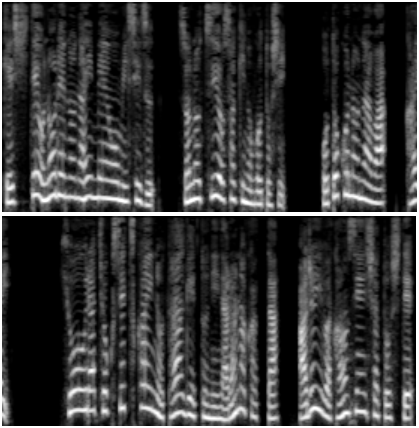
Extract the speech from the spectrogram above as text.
決して己の内面を見せず、その強さきのごとし。男の名は、海。表裏直接海のターゲットにならなかった、あるいは感染者として、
